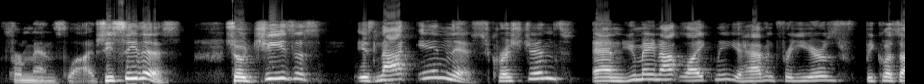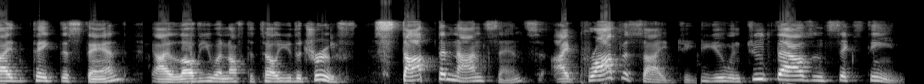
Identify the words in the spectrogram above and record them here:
for men's lives. You see this? So Jesus is not in this, Christians. And you may not like me, you haven't for years because I take this stand. I love you enough to tell you the truth. Stop the nonsense. I prophesied to you in 2016.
